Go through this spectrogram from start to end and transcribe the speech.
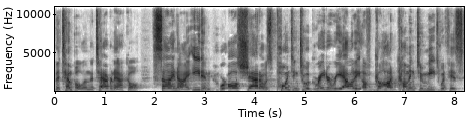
The temple and the tabernacle, Sinai, Eden were all shadows pointing to a greater reality of God coming to meet with his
